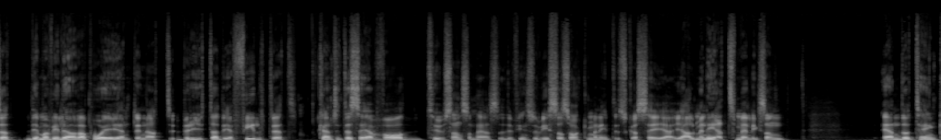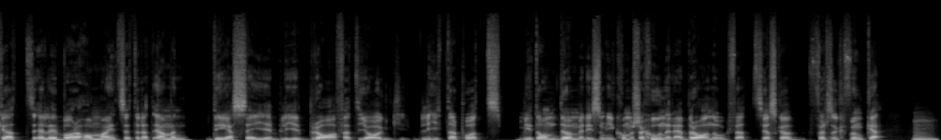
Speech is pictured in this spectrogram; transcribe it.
Så att det man vill öva på är egentligen att bryta det filtret. Kanske inte säga vad tusan som helst. Det finns ju vissa saker man inte ska säga i allmänhet, men liksom ändå tänka att, eller bara ha mindsetet att ja, men det jag säger blir bra för att jag litar på att mitt omdöme liksom, i konversationer är bra nog för att, jag ska, för att det ska funka. Mm.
